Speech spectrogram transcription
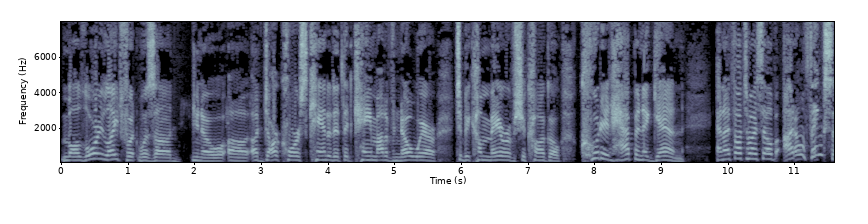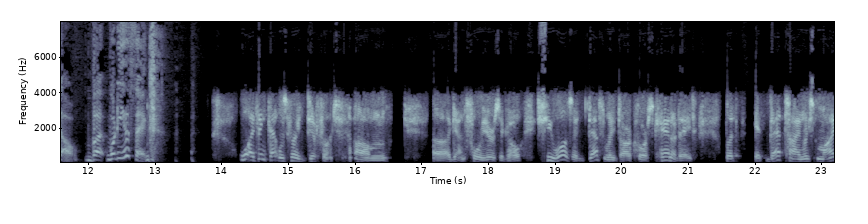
Lori Lightfoot was a, you know, a, a dark horse candidate that came out of nowhere to become mayor of Chicago. Could it happen again? And I thought to myself, I don't think so. But what do you think? Well, I think that was very different. Um, uh, again, four years ago, she was a definitely dark horse candidate. But at that time, at least my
